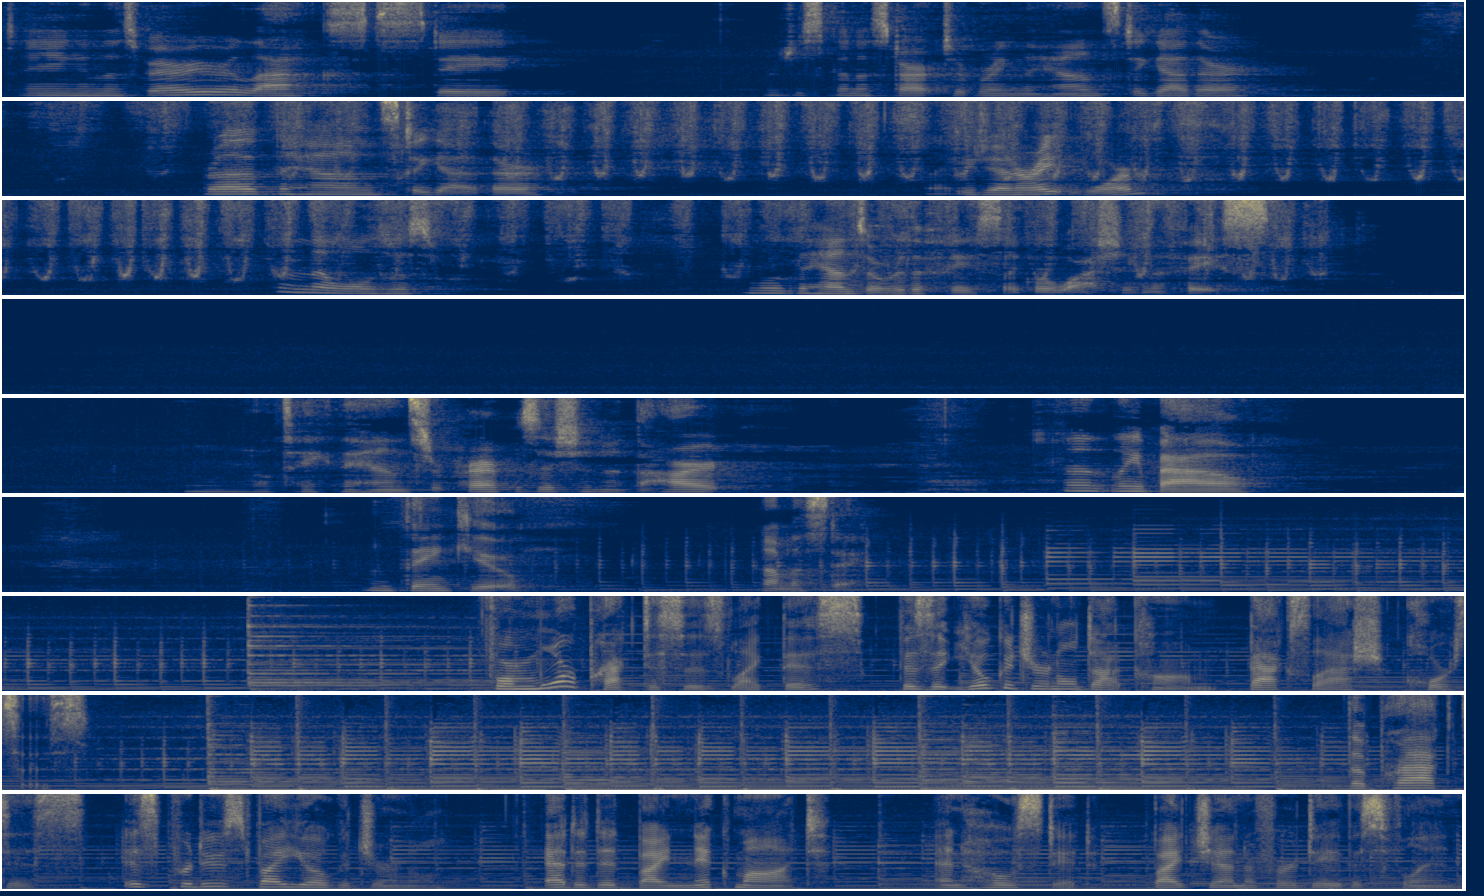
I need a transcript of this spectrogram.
Staying in this very relaxed state, we're just going to start to bring the hands together. Rub the hands together. Let you generate warmth. And then we'll just move the hands over the face like we're washing the face. Mm, we'll take the hands to prayer position at the heart. Gently bow. And thank you. Namaste. For more practices like this, visit yogajournal.com backslash courses. The Practice is produced by Yoga Journal, edited by Nick Mott, and hosted by Jennifer Davis Flynn.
